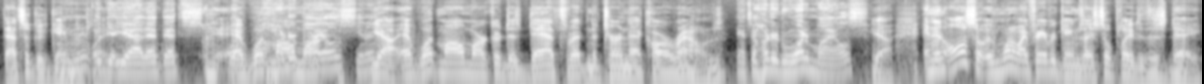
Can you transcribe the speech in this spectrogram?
That's a good game to mm-hmm. play. Yeah, that, that's At what mile 100 mar- miles, you know? Yeah, at what mile marker does dad threaten to turn that car around? That's 101 miles. Yeah. And then also, in one of my favorite games I still play to this day,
